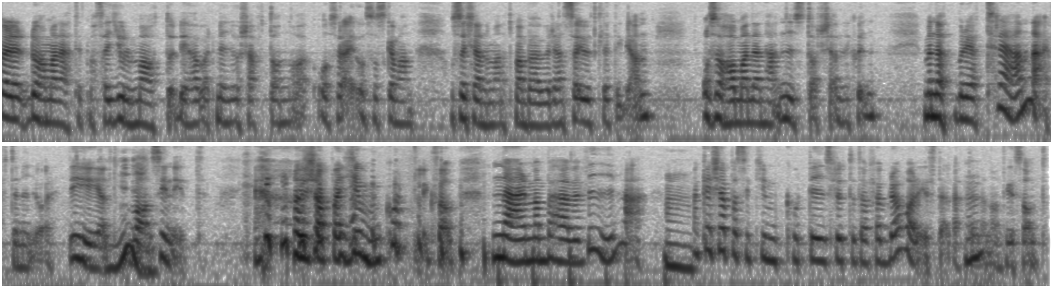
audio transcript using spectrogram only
för då har man ätit massa julmat och det har varit nyårsafton och, och sådär. Och så, ska man, och så känner man att man behöver rensa ut lite grann. Och så har man den här nystartsenergin. Men att börja träna efter nyår, det är ju helt Mm. vansinnigt. Att köpa gymkort liksom. När man behöver vila. Mm. Man kan köpa sitt gymkort i slutet av februari istället Mm. eller någonting sånt.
